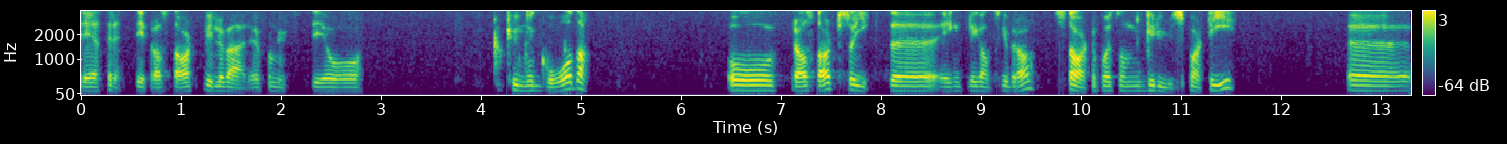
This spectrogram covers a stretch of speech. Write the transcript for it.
3.30 fra start ville være fornuftig å kunne gå, da. Og fra start så gikk det egentlig ganske bra. Starte på et sånn grusparti. Eh,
